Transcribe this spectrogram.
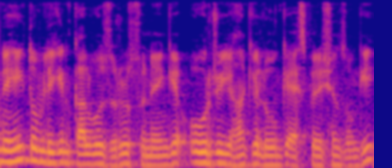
नहीं तो लेकिन कल वो ज़रूर सुनेंगे, और जो यहाँ के लोगों के एस्पिरेशंस होंगी,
